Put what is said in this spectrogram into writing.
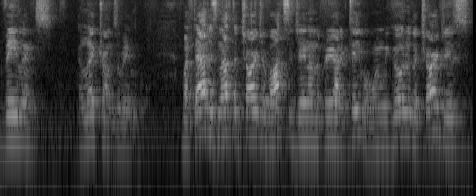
valence electrons available. But that is not the charge of oxygen on the periodic table. When we go to the charges,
